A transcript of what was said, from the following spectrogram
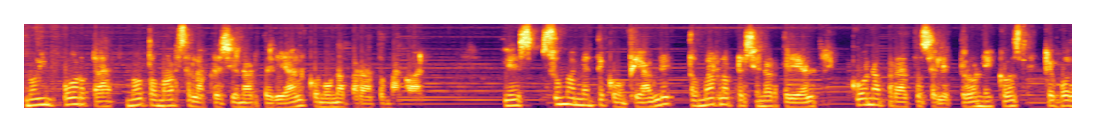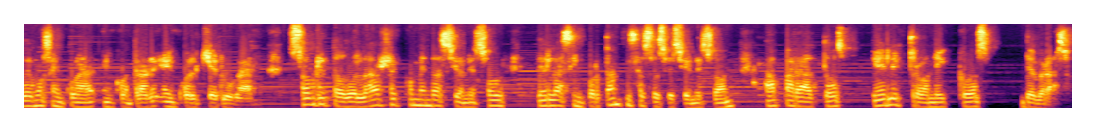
no importa no tomarse la presión arterial con un aparato manual. Es sumamente confiable tomar la presión arterial con aparatos electrónicos que podemos encontrar en cualquier lugar. Sobre todo las recomendaciones de las importantes asociaciones son aparatos electrónicos de brazo.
